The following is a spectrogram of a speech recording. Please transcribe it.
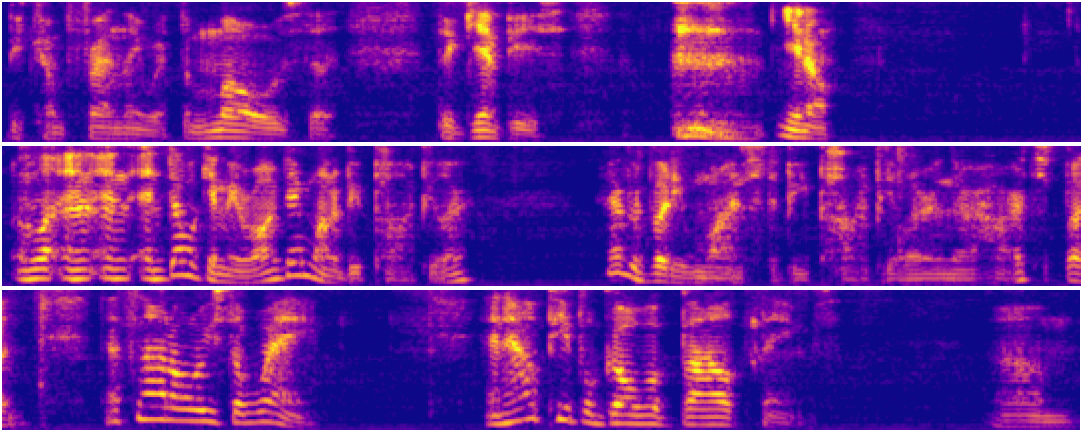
become friendly with. The Moes, the the Gimpies. you know. And, and, and don't get me wrong, they want to be popular. Everybody wants to be popular in their hearts, but that's not always the way and how people go about things, um,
